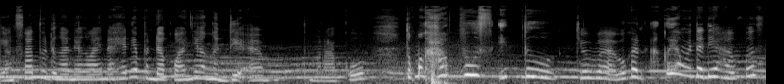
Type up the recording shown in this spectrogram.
yang satu dengan yang lain akhirnya pendakwanya nge-DM teman aku untuk menghapus itu. Coba bukan aku yang minta dia hapus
